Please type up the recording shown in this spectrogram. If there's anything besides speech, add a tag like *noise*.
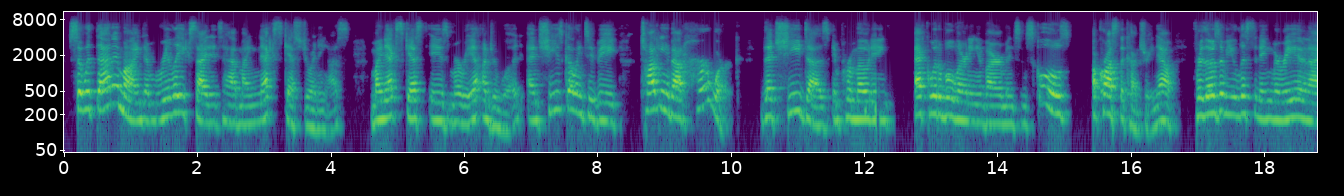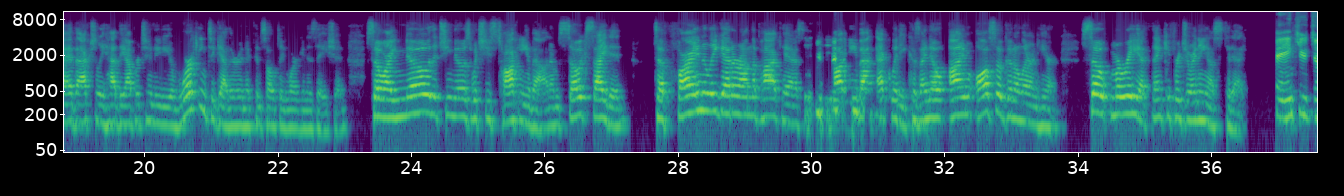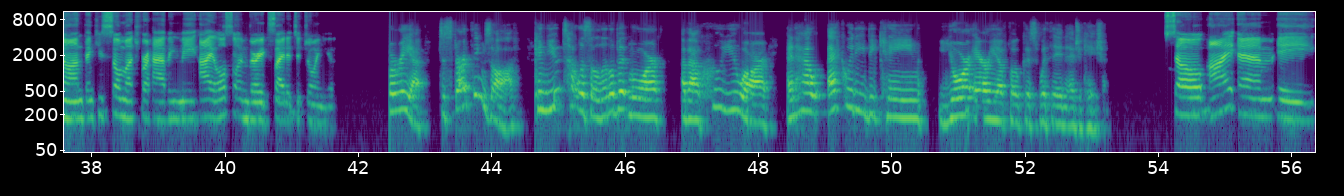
So, with that in mind, I'm really excited to have my next guest joining us. My next guest is Maria Underwood, and she's going to be talking about her work that she does in promoting equitable learning environments in schools across the country. Now, for those of you listening, Maria and I have actually had the opportunity of working together in a consulting organization. So I know that she knows what she's talking about. And I'm so excited to finally get her on the podcast talking about equity because I know I'm also going to learn here. So, Maria, thank you for joining us today. Thank you, John. Thank you so much for having me. I also am very excited to join you. Maria, to start things off, can you tell us a little bit more about who you are and how equity became your area of focus within education? So, I am a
